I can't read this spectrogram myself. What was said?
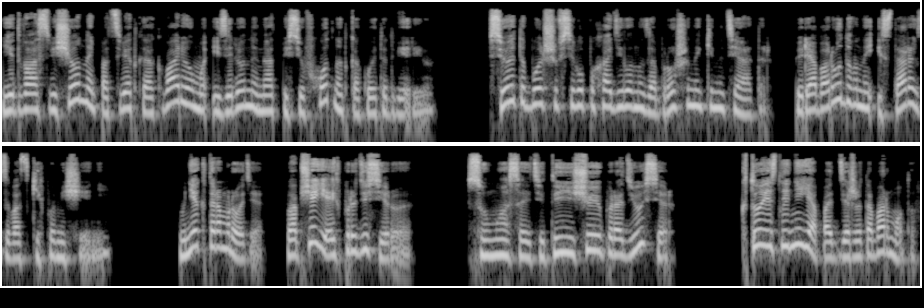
едва освещенной подсветкой аквариума и зеленой надписью «Вход» над какой-то дверью. Все это больше всего походило на заброшенный кинотеатр, переоборудованный из старых заводских помещений. В некотором роде. Вообще я их продюсирую. С ума сойти, ты еще и продюсер? Кто, если не я, поддержит обормотов?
